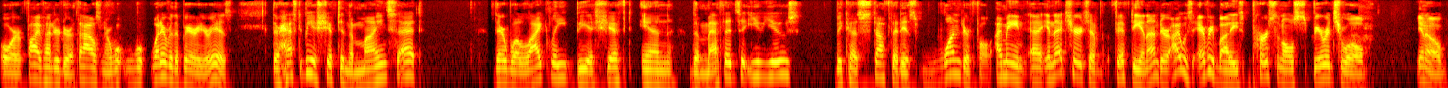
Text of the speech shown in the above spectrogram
or five hundred or a thousand or w- whatever the barrier is, there has to be a shift in the mindset. There will likely be a shift in the methods that you use because stuff that is wonderful. I mean, uh, in that church of 50 and under, I was everybody's personal spiritual, you know,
